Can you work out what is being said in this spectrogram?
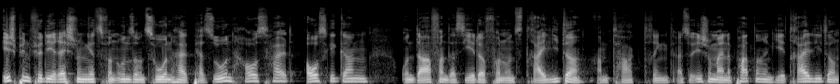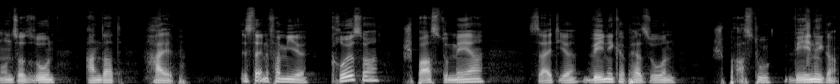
Ich bin für die Rechnung jetzt von unserem zweieinhalb Personen Haushalt ausgegangen und davon, dass jeder von uns drei Liter am Tag trinkt. Also ich und meine Partnerin je drei Liter und unser Sohn anderthalb. Ist deine Familie größer, sparst du mehr. Seid ihr weniger Personen, sparst du weniger.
